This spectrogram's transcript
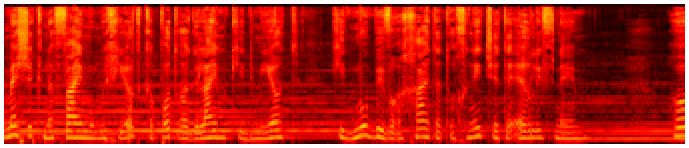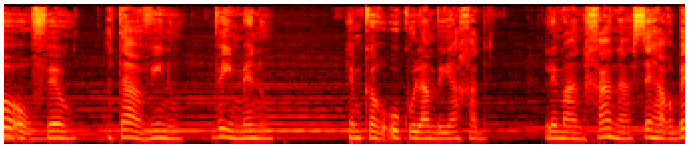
משק כנפיים ומחיות כפות רגליים קדמיות קידמו בברכה את התוכנית שתיאר לפניהם. הו אורפאו, אתה אבינו ואימנו. הם קראו כולם ביחד. למענך נעשה הרבה,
